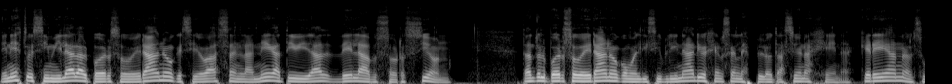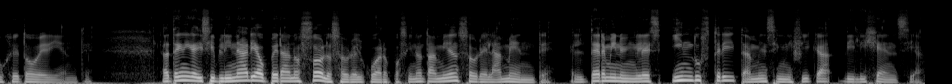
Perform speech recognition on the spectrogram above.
en esto es similar al poder soberano que se basa en la negatividad de la absorción. Tanto el poder soberano como el disciplinario ejercen la explotación ajena, crean al sujeto obediente. La técnica disciplinaria opera no solo sobre el cuerpo, sino también sobre la mente. El término inglés industry también significa diligencia.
